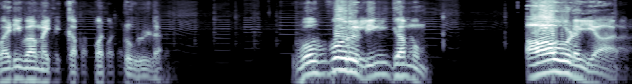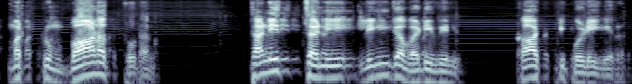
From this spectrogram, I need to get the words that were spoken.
வடிவமைக்கப்பட்டுள்ளன ஒவ்வொரு லிங்கமும் ஆவுடையார் மற்றும் பானத்துடன் தனித்தனி லிங்க வடிவில் காட்சி பொழிகிறது.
